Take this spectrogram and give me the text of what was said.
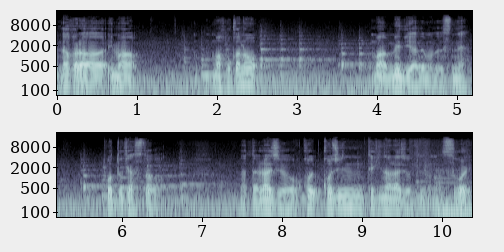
だから今、まあ、他の、まあ、メディアでもですねポッドキャストだったりラジオ個人的なラジオっていうのがすごい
